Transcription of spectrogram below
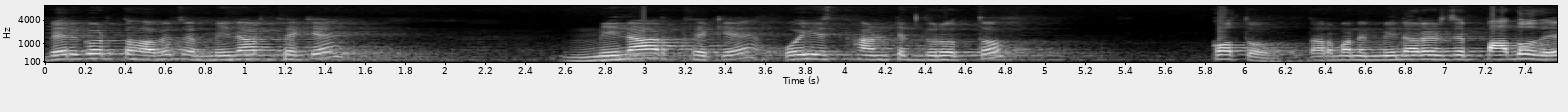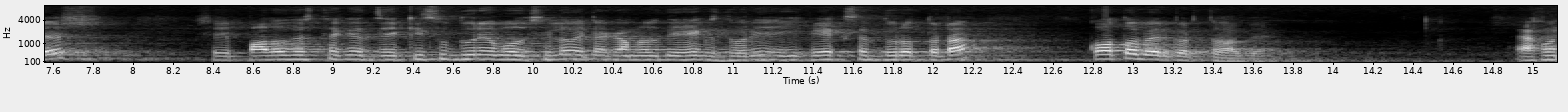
বের করতে হবে যে মিনার থেকে মিনার থেকে ওই স্থানটির দূরত্ব কত? তার মানে মিনারের যে পাদদেশ সেই পাদদেশ থেকে যে কিছু দূরে বলছিল, এটাকে আমরা যদি এক্স ধরি, এই এক্সের দূরত্বটা কত বের করতে হবে? এখন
